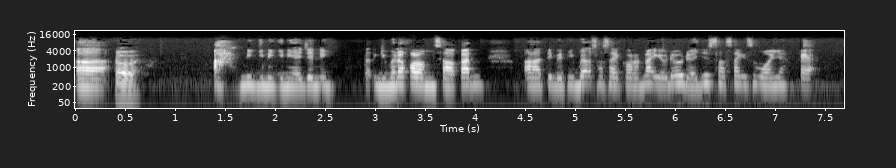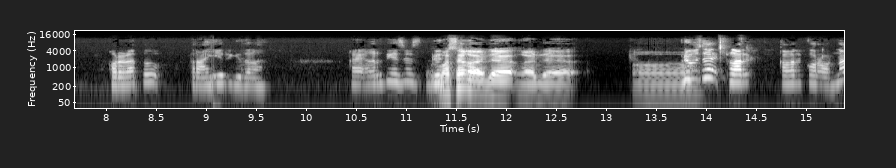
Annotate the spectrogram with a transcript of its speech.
eh, Apa? ah ini gini-gini aja nih gimana kalau misalkan eh, tiba-tiba selesai corona ya udah udah aja selesai semuanya. Kayak corona tuh terakhir gitu lah. Kayak ngerti gak sih gue maksudnya nggak ada nggak ada eh, udah maksudnya kelar kelar corona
